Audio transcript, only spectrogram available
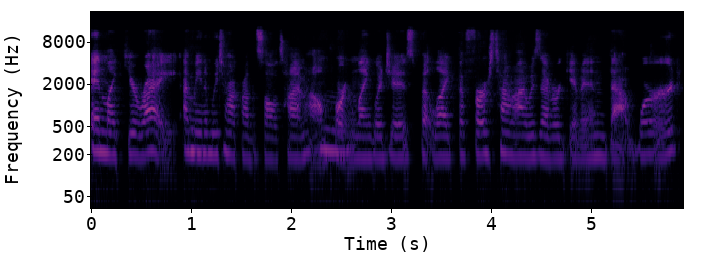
And like you're right. I mean, Mhm. we talk about this all the time, how Mhm. important language is, but like the first time I was ever given that word,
